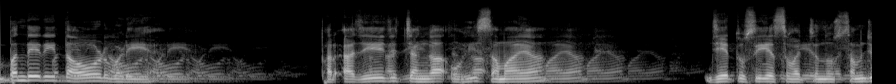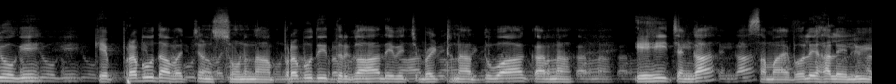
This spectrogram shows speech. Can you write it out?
ਬੰਦੇ ਦੀ ਦੌੜ ਬੜੀ ਹੈ ਪਰ ਅਜੀਜ਼ ਚੰਗਾ ਉਹੀ ਸਮਾਂ ਆ ਜੇ ਤੁਸੀਂ ਇਸ ਵਚਨ ਨੂੰ ਸਮਝੋਗੇ ਕਿ ਪ੍ਰਭੂ ਦਾ ਵਚਨ ਸੁਣਨਾ, ਪ੍ਰਭੂ ਦੀ ਦਰਗਾਹ ਦੇ ਵਿੱਚ ਬੈਠਣਾ, ਦੁਆ ਕਰਨਾ, ਇਹੀ ਚੰਗਾ ਸਮਾਂ ਹੈ। ਬੋਲੇ ਹਾਲੇਲੂਇਆ।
